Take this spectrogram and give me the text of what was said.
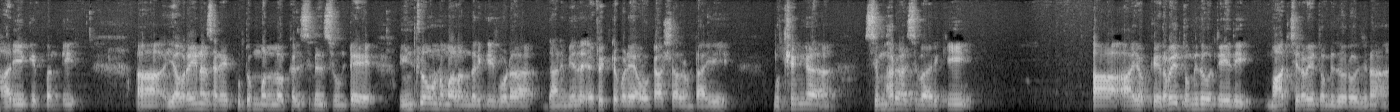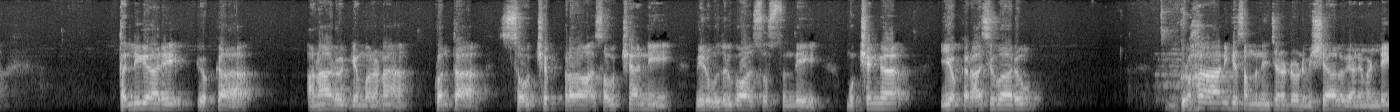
భార్యకి ఇబ్బంది ఎవరైనా సరే కుటుంబంలో కలిసిమెలిసి ఉంటే ఇంట్లో ఉన్న వాళ్ళందరికీ కూడా దాని మీద ఎఫెక్ట్ పడే అవకాశాలు ఉంటాయి. ముఖ్యంగా సింహరాశి వారికి ఆ ఆ యొక్క ఇరవై తొమ్మిదవ తేదీ మార్చి ఇరవై తొమ్మిదవ రోజున తల్లిగారి యొక్క అనారోగ్యం వలన కొంత సౌఖ్యప్రద సౌఖ్యాన్ని మీరు వదులుకోవాల్సి వస్తుంది. ముఖ్యంగా ఈ యొక్క రాశివారు గృహానికి సంబంధించినటువంటి విషయాలు కానివ్వండి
